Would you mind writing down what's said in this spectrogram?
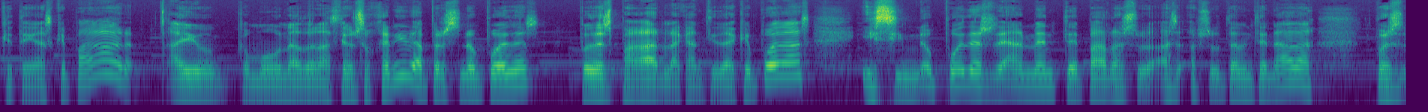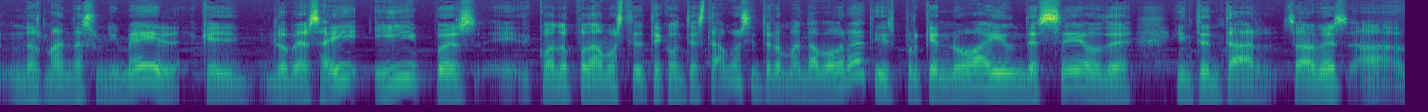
que tengas que pagar. Hay como una donación sugerida, pero si no puedes, puedes pagar la cantidad que puedas y si no puedes realmente pagar absolutamente nada, pues nos mandas un email que lo veas ahí y pues eh, cuando podamos te, contestamos y te lo mandamos gratis porque no hay un deseo de intentar, ¿sabes? Ah,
